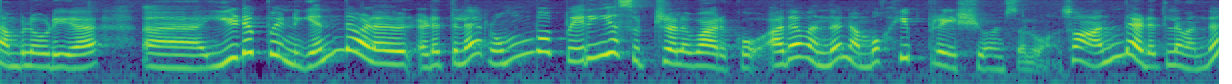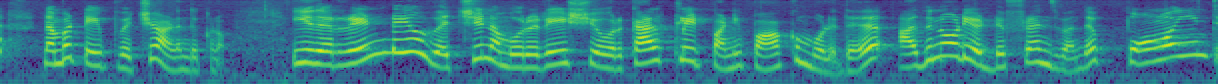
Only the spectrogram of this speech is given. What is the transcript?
நம்மளுடைய இடுப்பு எந்த அள இடத்துல ரொம்ப பெரிய சுற்றளவாக இருக்கோ அதை வந்து நம்ம ஹிப் ரேஷியோன்னு சொல்லுவோம். ஸோ அந்த இடத்துல வந்து நம்ம டேப் வச்சு அளந்துக்கணும். இதை ரெண்டையும் வச்சு நம்ம ஒரு ரேஷியோ ஒரு கால்குலேட் பண்ணி பார்க்கும் பொழுது அதனுடைய டிஃப்ரென்ஸ் வந்து பாயிண்ட்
